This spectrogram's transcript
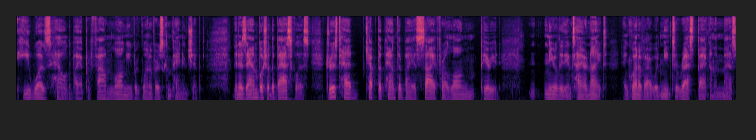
he was held by a profound longing for Guenhwyvar's companionship. In his ambush of the basilisk, Drizzt had kept the panther by his side for a long period, nearly the entire night, and Guenhwyvar would need to rest back on the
